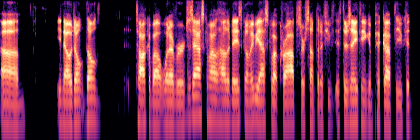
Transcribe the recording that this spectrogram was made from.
um, you know, don't don't talk about whatever. Just ask them how, how their day's going. Maybe ask about crops or something. If you if there's anything you can pick up that you could,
